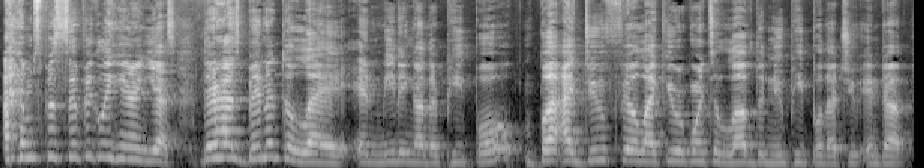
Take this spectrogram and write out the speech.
I'm specifically hearing, yes, there has been a delay in meeting other people, but I do feel like you are going to love the new people that you end up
